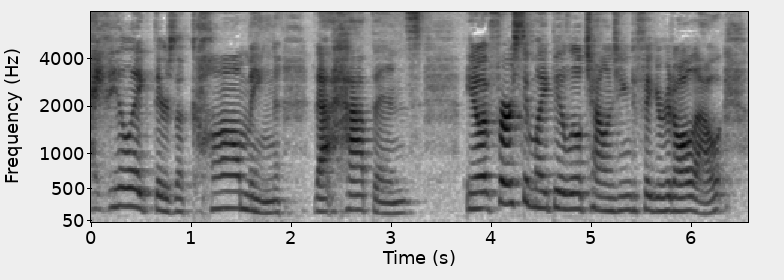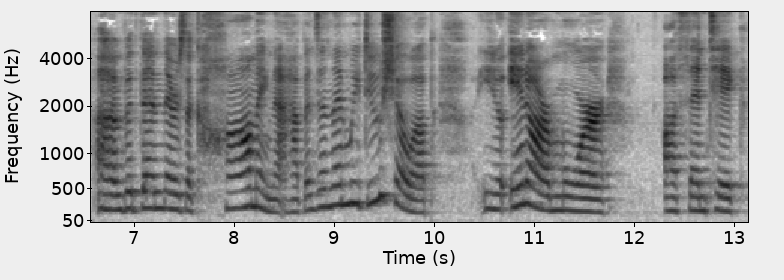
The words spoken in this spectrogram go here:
I feel like there's a calming that happens. You know, at first it might be a little challenging to figure it all out, um, but then there's a calming that happens, and then we do show up, you know, in our more authentic,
